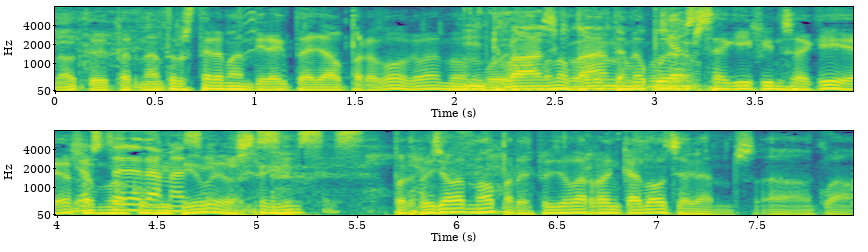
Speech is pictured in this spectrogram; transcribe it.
No, tu, per nosaltres estarem en directe allà al pregó, clar. No, Clar, no, clar, no, no no podem podem. seguir fins aquí, eh? Jo estaré dames i vells, sí, sí, sí. Per després ja, no, per després ja l'arrencada dels gegants. Uh, clar,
